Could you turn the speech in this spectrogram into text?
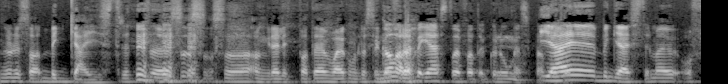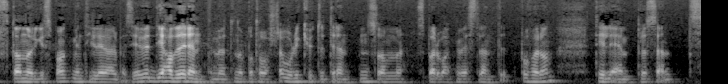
når du sa begeistret, eh, så, så, så angrer jeg litt på at jeg, hva jeg kommer til å si. Du kan være begeistret for et økonomisk perspektiv. Jeg begeistrer meg ofte av Norges Bank, min tidligere arbeidsgiver. De hadde rentemøte nå på torsdag hvor de kuttet renten som Sparebanken Vest ventet på forhånd, til 1%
